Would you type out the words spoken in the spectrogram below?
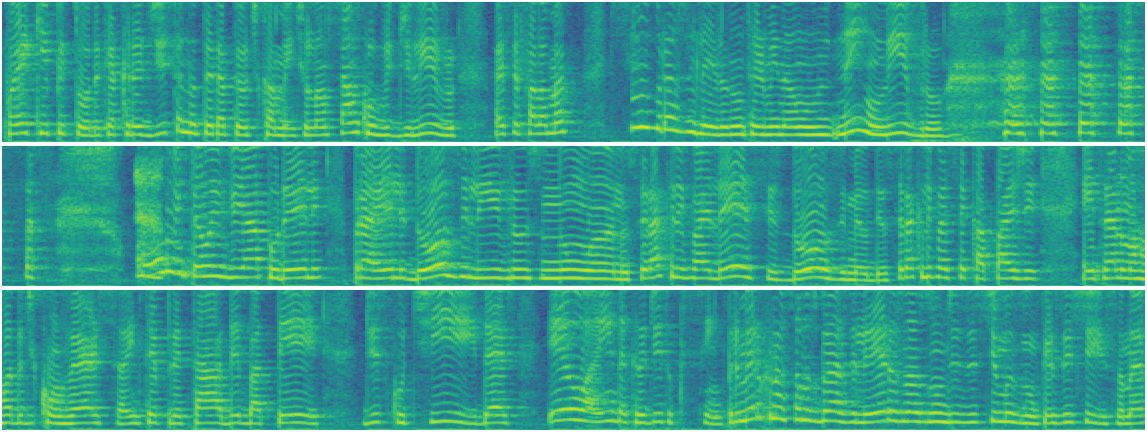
com a equipe toda que acredita no terapeuticamente lançar um clube de livro, aí você fala, mas se o brasileiro não termina um, nenhum livro, Como então enviar por ele para ele 12 livros num ano? Será que ele vai ler esses 12, meu Deus? Será que ele vai ser capaz de entrar numa roda de conversa, interpretar, debater, discutir ideias? Eu ainda acredito que sim. Primeiro que nós somos brasileiros, nós não desistimos nunca, existe isso, né?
